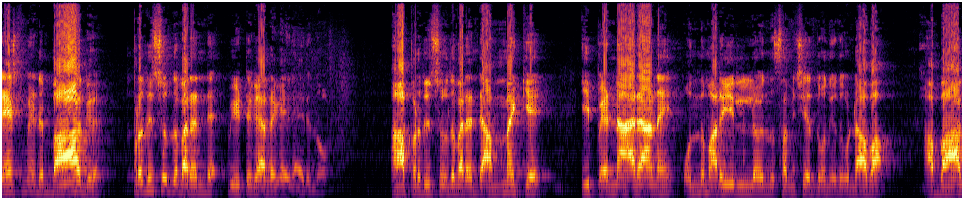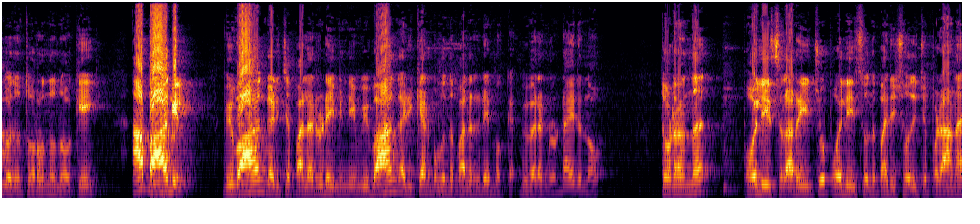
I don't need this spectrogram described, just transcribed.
രേഷ്മയുടെ ബാഗ് പ്രതിശ്രുത വരന്റെ വീട്ടുകാരുടെ കയ്യിലായിരുന്നു. ആ പ്രതിശ്രുത വരന്റെ അമ്മയ്ക്ക് ഈ പെണ്ണ് ആരാണ് ഒന്നും അറിയില്ലല്ലോ എന്ന് സംശയം തോന്നിയത് കൊണ്ടാവാം. ആ ബാഗ് ഒന്ന് തുറന്നു നോക്കി. ആ ബാഗിൽ വിവാഹം കഴിച്ച പലരുടെയും ഇനിയും വിവാഹം കഴിക്കാൻ പോകുന്ന പലരുടെയും ഒക്കെ വിവരങ്ങളുണ്ടായിരുന്നു. തുടർന്ന് പോലീസിൽ അറിയിച്ചു. പോലീസ് ഒന്ന് പരിശോധിച്ചപ്പോഴാണ്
